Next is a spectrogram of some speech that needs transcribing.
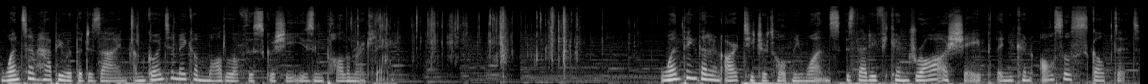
Once I'm happy with the design, I'm going to make a model of the squishy using polymer clay. One thing that an art teacher told me once is that if you can draw a shape, then you can also sculpt it.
